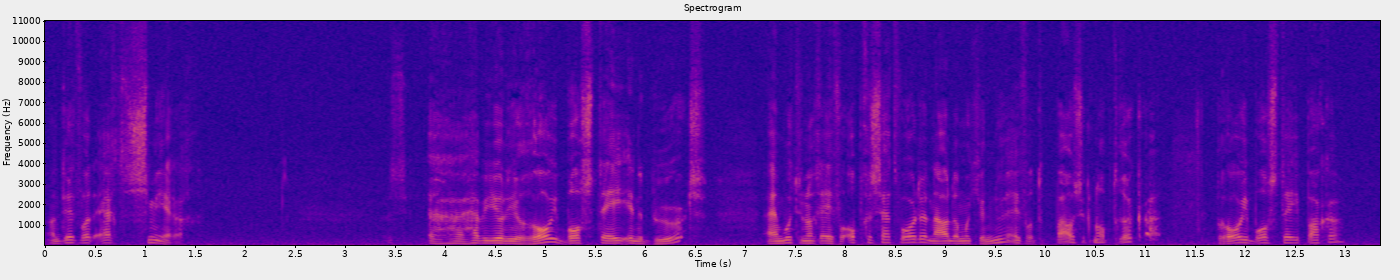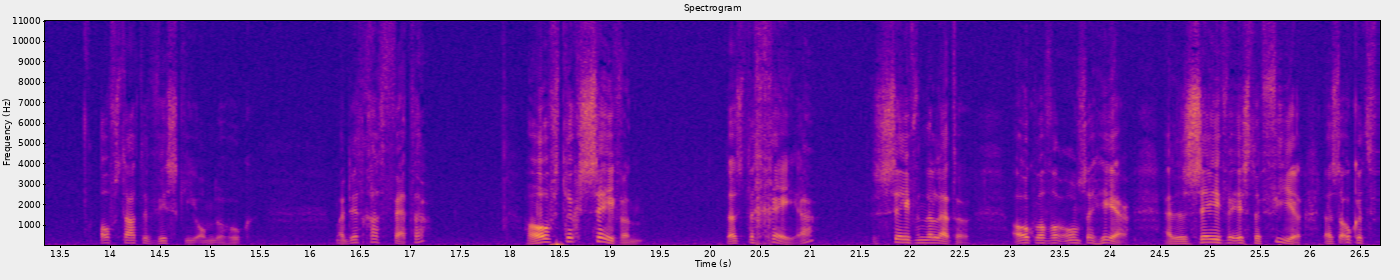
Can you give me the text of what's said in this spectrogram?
Want dit wordt echt smerig. Dus, uh, hebben jullie rooibos thee in de buurt? En moet u nog even opgezet worden? Nou, dan moet je nu even op de pauzeknop drukken. Rooibos thee pakken. Of staat de whisky om de hoek. Maar dit gaat vetten. Hoofdstuk 7. Dat is de G, hè? De zevende letter. Ook wel van onze Heer. En de 7 is de 4. Dat is ook het,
